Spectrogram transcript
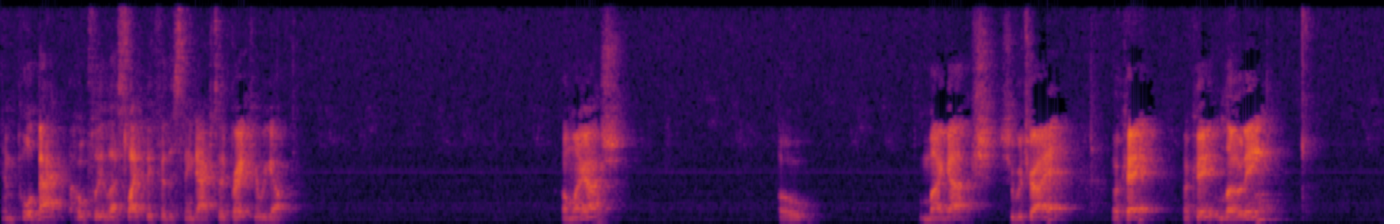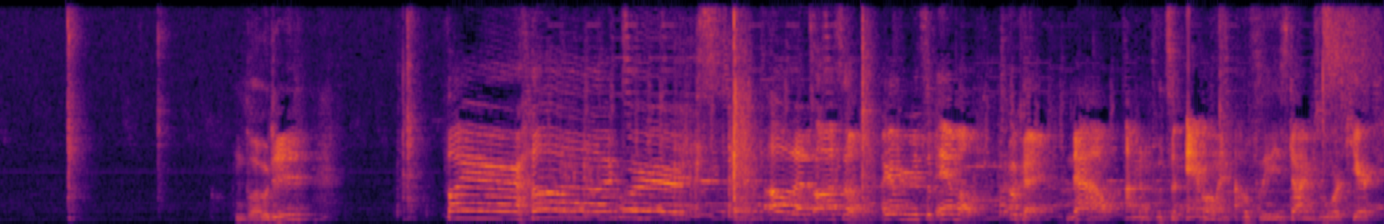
and pull it back, hopefully less likely for this thing to actually break. Here we go. Oh my gosh. Oh my gosh. Should we try it? Okay, okay, loading. Loaded. Fire! Oh, it works! Oh, that's awesome. I gotta get some ammo. Okay, now I'm gonna put some ammo in. Hopefully these dimes will work here.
